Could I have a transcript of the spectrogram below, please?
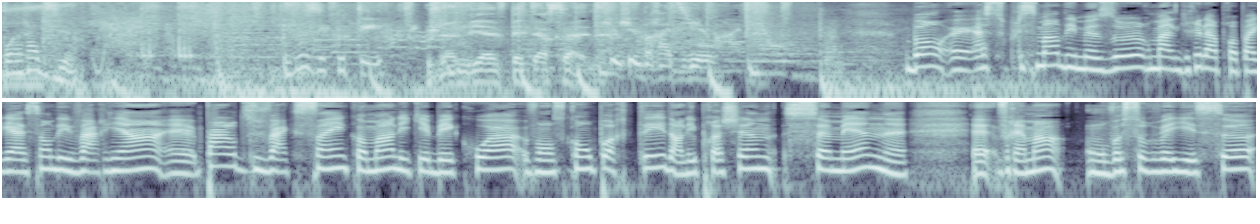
Point Radio. Vous écoutez Geneviève Peterson. Cube Radio. Bon, euh, assouplissement des mesures malgré la propagation des variants, euh, peur du vaccin, comment les Québécois vont se comporter dans les prochaines semaines. Euh, vraiment, on va surveiller ça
